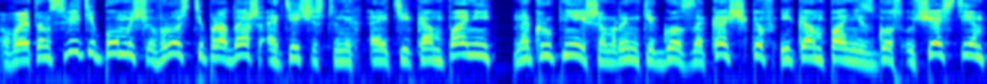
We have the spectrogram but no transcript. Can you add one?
В этом свете помощь в росте продаж отечественных IT-компаний на крупнейшем рынке госзаказчиков и компаний с госучастием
